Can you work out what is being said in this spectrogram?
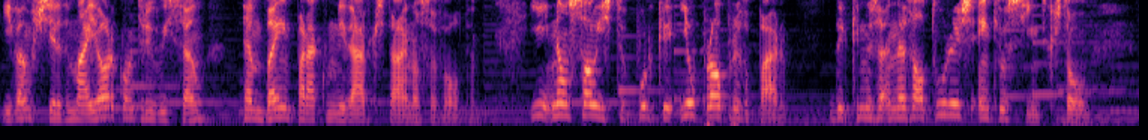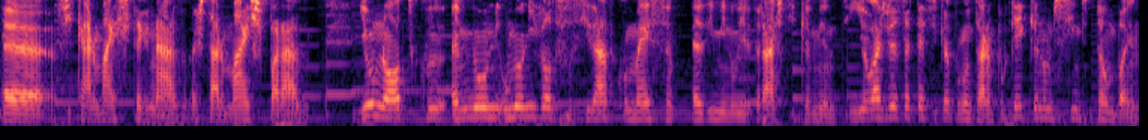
e vamos ser de maior contribuição também para a comunidade que está à nossa volta. E não só isto, porque eu próprio reparo de que nos, nas alturas em que eu sinto que estou a ficar mais estagnado, a estar mais parado, eu noto que meu, o meu nível de felicidade começa a diminuir drasticamente. E eu às vezes até fico a perguntar porquê é que eu não me sinto tão bem.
